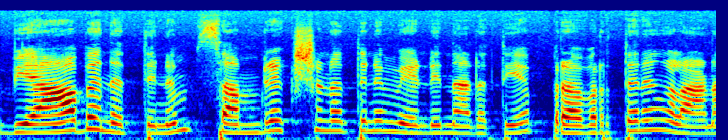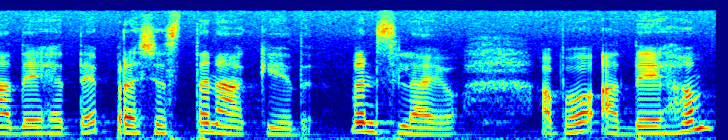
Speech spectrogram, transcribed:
വ്യാപനത്തിനും സംരക്ഷണത്തിനും വേണ്ടി നടത്തിയ പ്രവർത്തനങ്ങളാണ് അദ്ദേഹത്തെ പ്രശസ്തനാക്കിയത്. മനസ്സിലായോ? അപ്പോൾ അദ്ദേഹം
